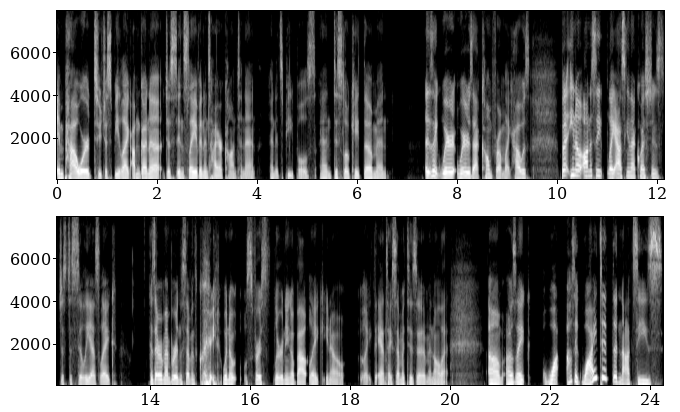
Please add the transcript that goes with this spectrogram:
empowered to just be like I'm to just enslave an entire continent and its peoples and dislocate them and it's like where where does that come from? Like how is but you know honestly like asking that question is just as silly as like because i remember in the seventh grade when i was first learning about like you know like the anti-semitism and all that um i was like what i was like why did the nazis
